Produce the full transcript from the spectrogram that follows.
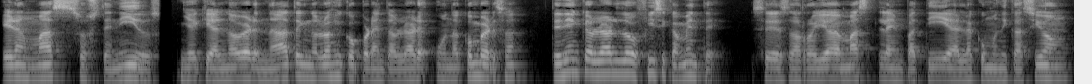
eran más sostenidos, ya que al no haber nada tecnológico para entablar una conversa, tenían que hablarlo físicamente. Se desarrollaba más la empatía, la comunicación,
